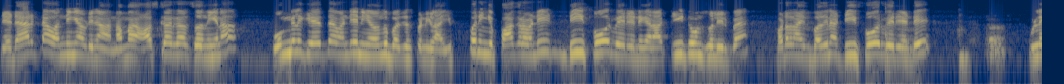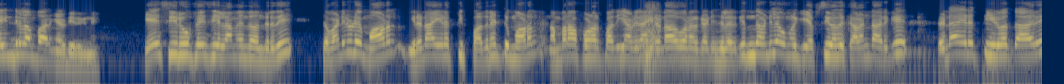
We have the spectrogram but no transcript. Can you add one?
நீங்க டேரக்டா வந்தீங்க அப்படின்னா நம்ம ஆஸ்கார் கார்ஸ் வந்தீங்கன்னா உங்களுக்கு ஏத்த வண்டியை நீங்க வந்து பர்ச்சேஸ் பண்ணிக்கலாம். இப்போ நீங்க பாக்குற வண்டி டி ஃபோர் வேரியண்ட்டுங்க நான் டி டூன்னு சொல்லியிருப்பேன். பட் நான் இது பாத்தீங்கன்னா டி ஃபோர் வேரியன்ட் உள்ள இன்டர்லாம் பாருங்க எப்படி இருக்குன்னு. ஏசி ரூஃப் ஏசி எல்லாமே வந்து வந்துருது. இந்த வண்டியுடைய மாடல் இரண்டாயிரத்தி பதினெட்டு மாடல் நம்பர் ஆஃப் ஓனர் பாத்தீங்க அப்படின்னா இரண்டாவது ஓனர் கண்டிஷன்ல இருக்கு. இந்த வண்டியில உங்களுக்கு எஃப்சி வந்து கரண்டா இருக்கு. ரெண்டாயிரத்தி இருபத்தாறு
